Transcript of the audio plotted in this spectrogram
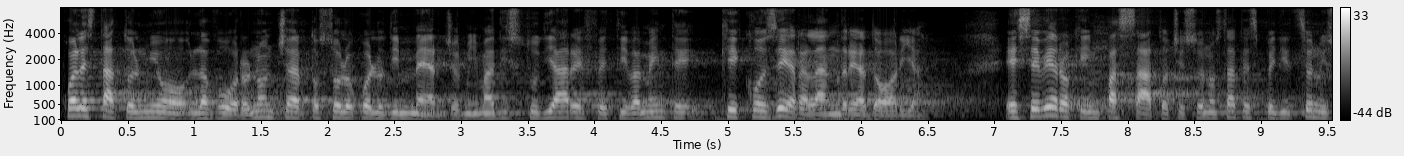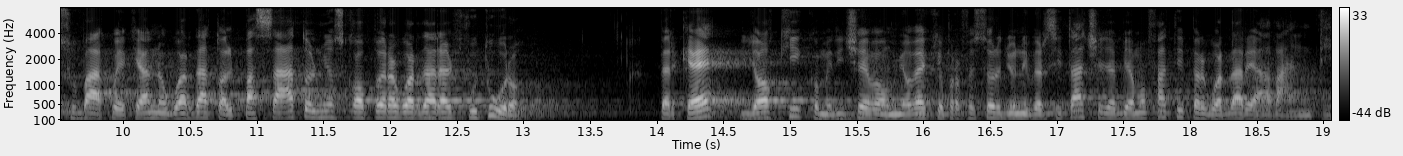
Qual è stato il mio lavoro? Non certo solo quello di immergermi, ma di studiare effettivamente che cos'era l'Andrea Doria. E se è vero che in passato ci sono state spedizioni subacquee che hanno guardato al passato, il mio scopo era guardare al futuro, perché gli occhi, come diceva un mio vecchio professore di università, ce li abbiamo fatti per guardare avanti.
